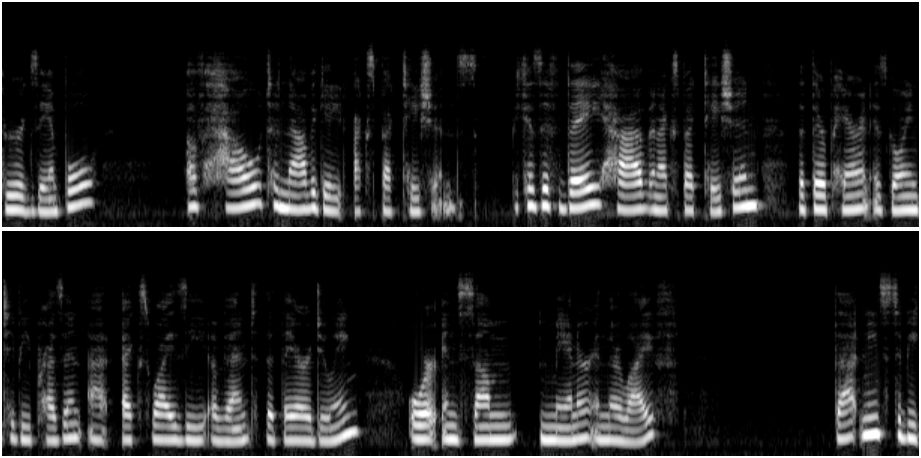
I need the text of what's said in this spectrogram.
through example of how to navigate expectations. Because if they have an expectation that their parent is going to be present at XYZ event that they are doing, or in some manner in their life, that needs to be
